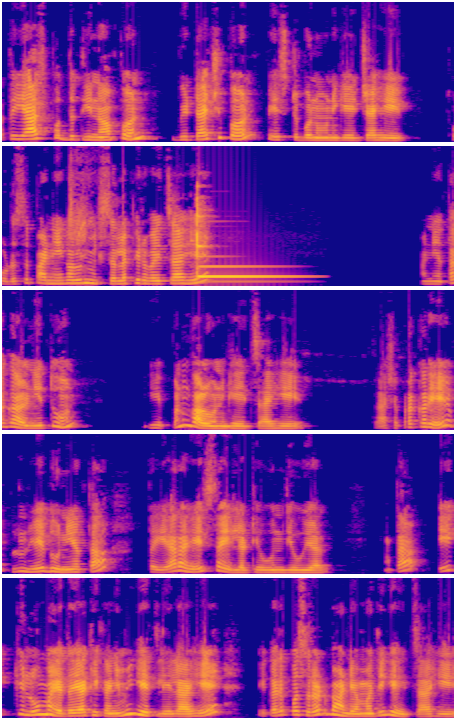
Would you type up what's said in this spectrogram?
आता याच पद्धतीनं आपण बिटाची पण पेस्ट बनवून घ्यायची आहे. थोडंसं पाणी घालून मिक्सरला फिरवायचं आहे. आणि आता गाळणीतून हे पण गाळून घ्यायचं आहे. तर अशा प्रकारे आपण हे दोन्ही आता तयार आहे साईडला ठेवून देऊयात आता एक किलो मैदा या ठिकाणी मी घेतलेला आहे. एखाद्या पसरट भांड्यामध्ये घ्यायचा आहे.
